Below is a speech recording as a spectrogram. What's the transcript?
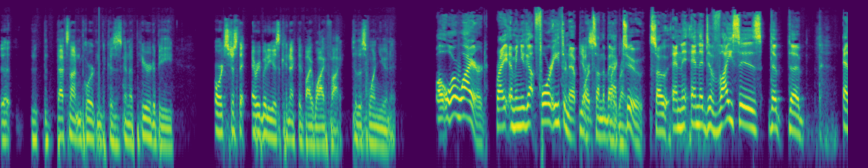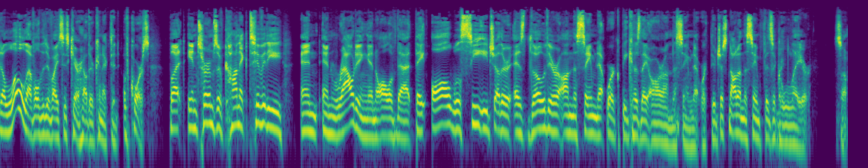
the, the, that's not important because it's going to appear to be, or it's just that everybody is connected by Wi Fi to this one unit or wired, right? I mean, you got four Ethernet ports yes, on the back right, right. too. So, and and the devices, the the at a low level, the devices care how they're connected, of course. But in terms of connectivity and and routing and all of that, they all will see each other as though they're on the same network because they are on the same network. They're just not on the same physical right. layer. So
